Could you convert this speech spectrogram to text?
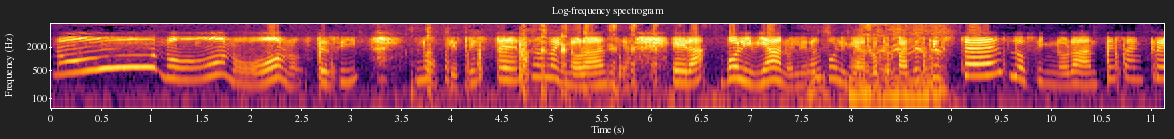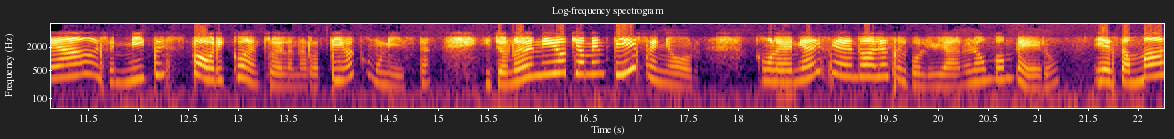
No, no, no, no, usted sí. No, qué tristeza la ignorancia. Era boliviano, él era el boliviano. Lo que pasa es que ustedes, los ignorantes, han creado ese mito histórico dentro de la narrativa comunista. Y yo no he venido aquí a mentir, señor. Como le venía diciendo, alias el boliviano era un bombero. Y está más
